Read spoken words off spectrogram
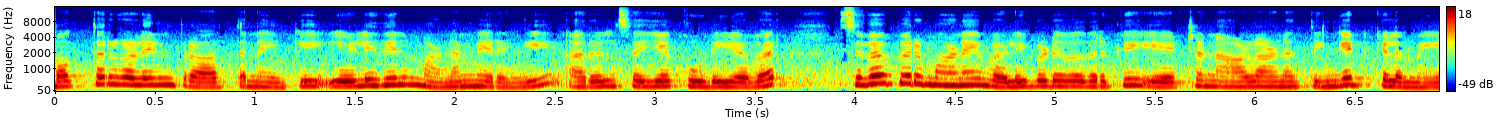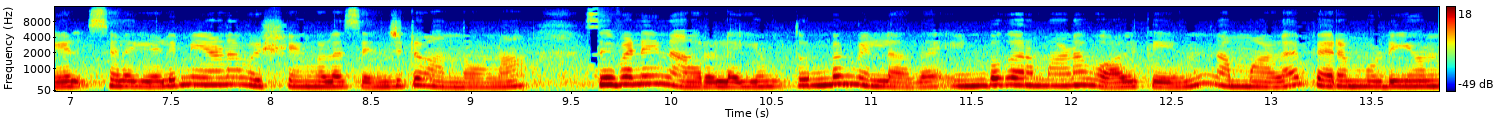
பக்தர்களின் பிரார்த்தனைக்கு எளிதில் மனம் இறங்கி அருள் செய்யக்கூடியவர் சிவபெருமானை வழிபடுவதற்கு ஏற்ற நாளான திங்கட்கிழமையில் சில எளிமையான விஷயங்களை செஞ்சுட்டு வந்தோம்னா சிவனின் அருளையும் துன்பமில்லாத இன்பகரமான வாழ்க்கையும் நம்மால் பெற முடியும்.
